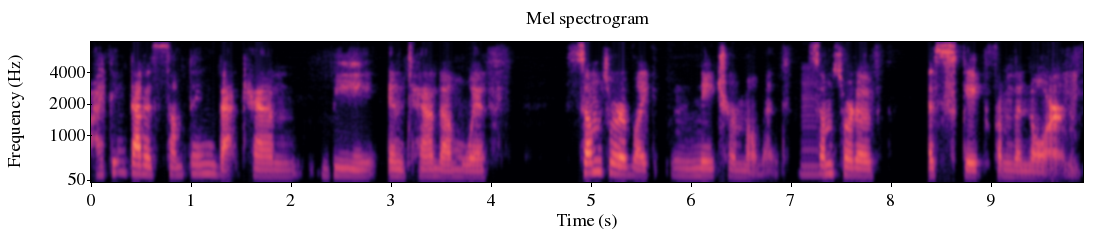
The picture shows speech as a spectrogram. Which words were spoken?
I think that is something that can be in tandem with some sort of like nature moment, Mm, some sort of escape from the norm.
